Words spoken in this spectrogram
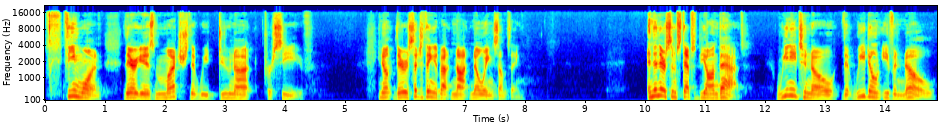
Theme one there is much that we do not perceive. You know, there is such a thing about not knowing something. And then there are some steps beyond that. We need to know that we don't even know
